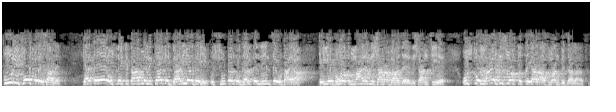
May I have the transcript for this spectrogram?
پوری فوج پریشان ہے۔ کہتے ہیں، اس نے کتاب میں لکھا کہ گاڑیاں گئی اس شوٹر کو گھر سے نیند سے اٹھایا کہ یہ بہت ماہر نشانہ باز ہے، نشانچی ہے۔ اس کو لائے جس وقت تیار آسمان پہ جا رہا تھا۔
